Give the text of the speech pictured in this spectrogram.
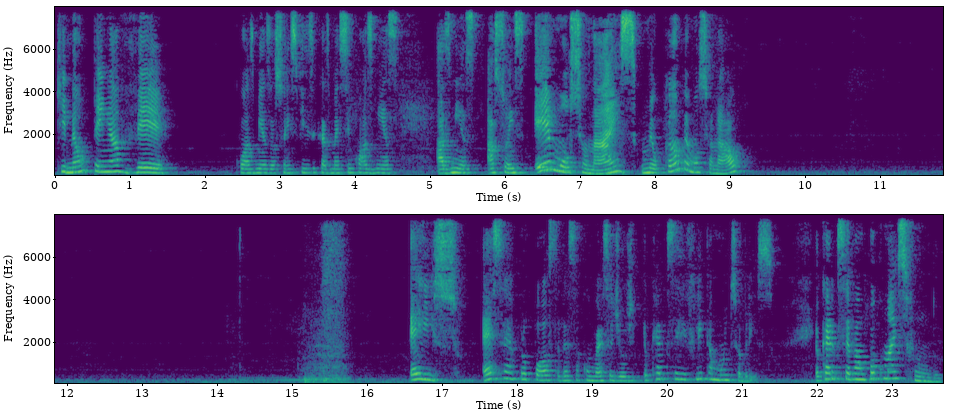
que não tem a ver com as minhas ações físicas, mas sim com as minhas as minhas ações emocionais, o meu campo emocional. É isso. Essa é a proposta dessa conversa de hoje. Eu quero que você reflita muito sobre isso. Eu quero que você vá um pouco mais fundo.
